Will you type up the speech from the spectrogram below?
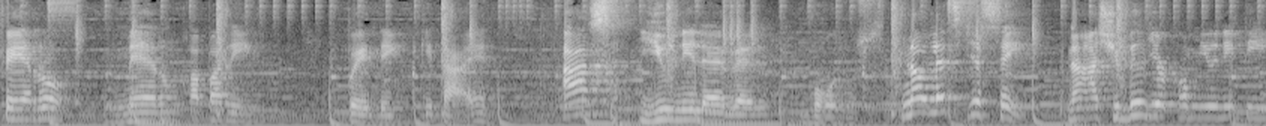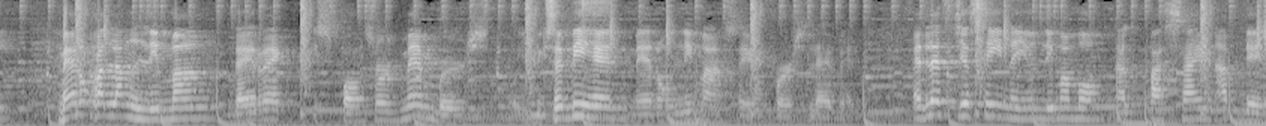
pero meron ka pa rin pwedeng kitain as uni-level bonus. Now, let's just say na as you build your community, meron ka lang limang direct sponsored members. O, ibig sabihin, merong lima sa yung first level. And let's just say na yung lima mo nagpa-sign up din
